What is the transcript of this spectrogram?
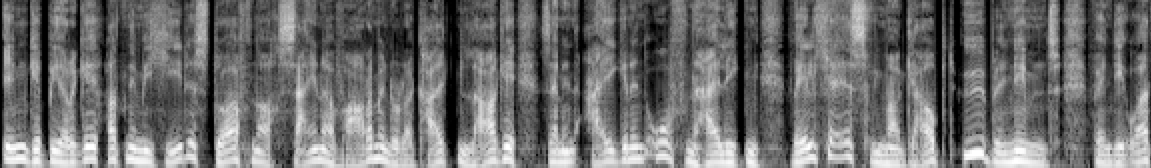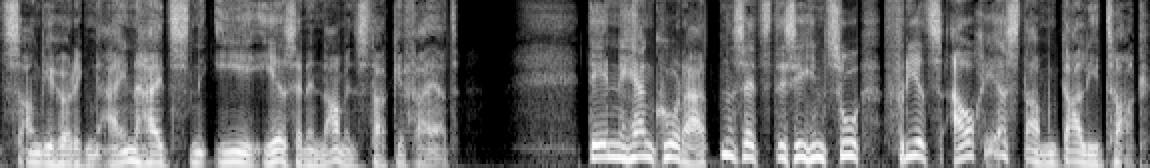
Im Gebirge hat nämlich jedes Dorf nach seiner warmen oder kalten Lage seinen eigenen Ofenheiligen, welcher es, wie man glaubt, übel nimmt, wenn die Ortsangehörigen einheizen, ehe er seinen Namenstag gefeiert. Den Herrn Kuraten setzte sie hinzu, friert's auch erst am Gallitag.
